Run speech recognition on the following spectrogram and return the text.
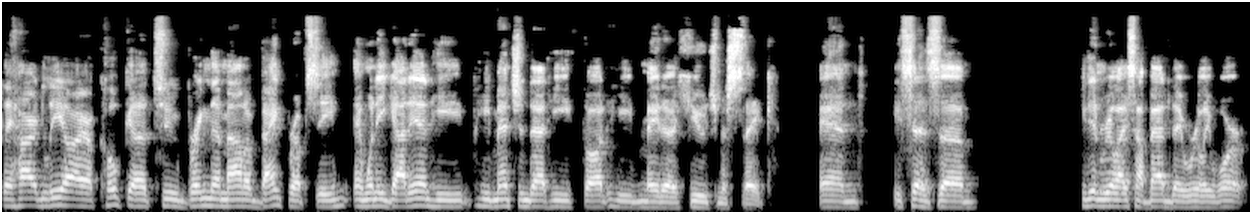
they hired Lee Iacocca to bring them out of bankruptcy. And when he got in, he he mentioned that he thought he made a huge mistake. And he says um, he didn't realize how bad they really were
